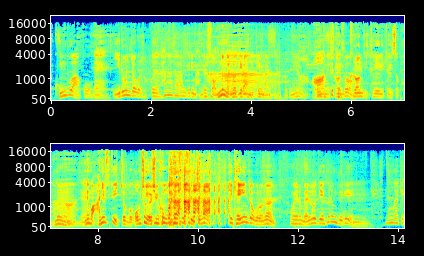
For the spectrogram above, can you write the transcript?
공부하고 네. 이론적으로 접근해서 하는 사람들이 만들 수 없는 아. 멜로디라는 느낌을 많이 받았거든요. 아, 네, 독특해서. 그런, 디테일이 또 있었구나. 네. 네. 근데 뭐 아닐 수도 있죠. 뭐 엄청 열심히 공부할 수도 있지만 개인적으로는 정말 이런 멜로디의 흐름들이 음. 뭔가 이렇게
